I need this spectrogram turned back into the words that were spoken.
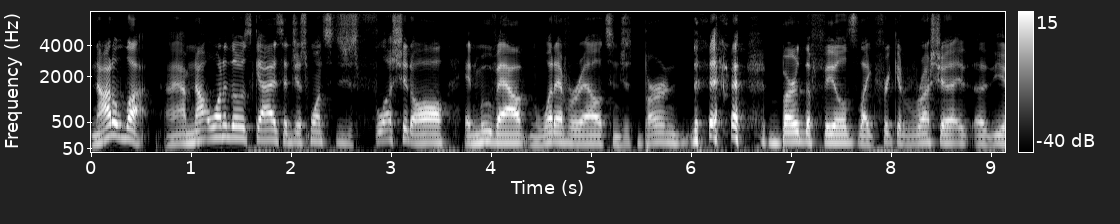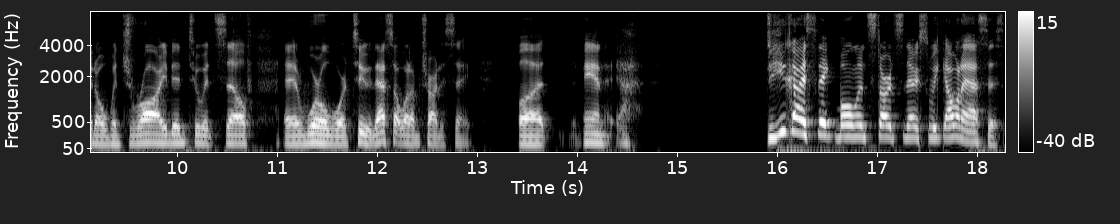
Not a lot. I'm not one of those guys that just wants to just flush it all and move out and whatever else and just burn burn the fields like freaking Russia, uh, you know, withdrawing into itself in World War II. That's not what I'm trying to say. But man, do you guys think Mullen starts next week? I want to ask this.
